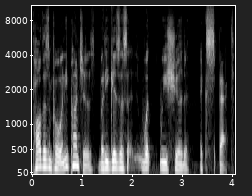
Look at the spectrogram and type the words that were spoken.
Paul doesn't pull any punches, but he gives us what we should expect.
